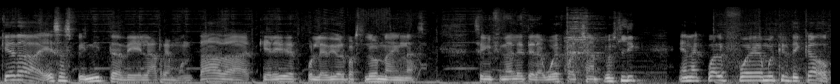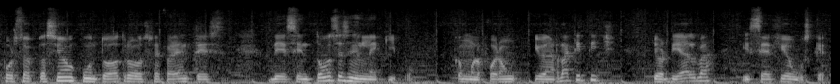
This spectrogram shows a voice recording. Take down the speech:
queda esa espinita de la remontada que Liverpool le dio al Barcelona en las semifinales de la UEFA Champions League, en la cual fue muy criticado por su actuación junto a otros referentes de ese entonces en el equipo, como lo fueron Iván Rakitic, Jordi Alba y Sergio Busquets.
